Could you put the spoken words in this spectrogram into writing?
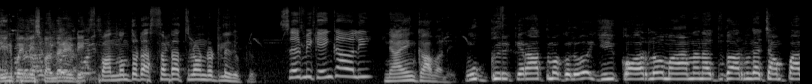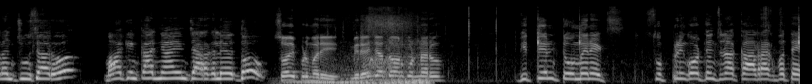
దీనిపై మీ స్పందన ఏంటి? స్పందనతో అస్సలు టచ్లో ఉండట్లేదు ఇప్పుడు. సార్ మీకేం కావాలి? న్యాయం కావాలి. ముగ్గురు కిరాత్మకులు ఈ కారులో మా అన్న అద్దుదారుణంగా చంపాలని చూశారు. మాకింకా న్యాయం జరగలేదు. సో ఇప్పుడు మరి మీరేం చేద్దాం అనుకుంటున్నారు? Within two minutes supreme court నుంచి నాకు కాల్ రాకపోతే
